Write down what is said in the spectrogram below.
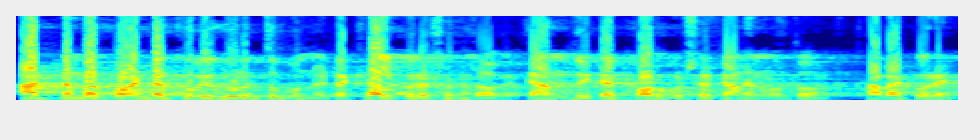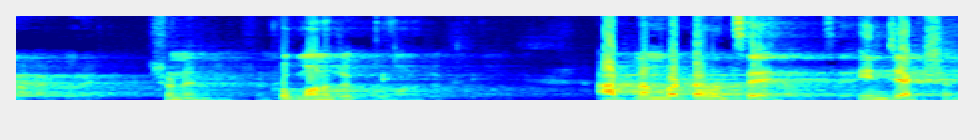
আট নম্বর পয়েন্টটা খুবই গুরুত্বপূর্ণ, এটা খেয়াল করে শুনতে হবে। কান দুইটা খরগোশের কানের মতো খাড়া করে, শুনেন, খুব মনোযোগ দিয়ে। আট নম্বরটা হচ্ছে ইনজেকশন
